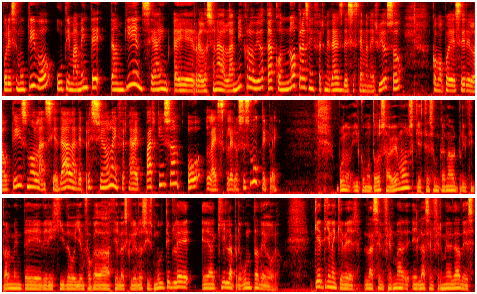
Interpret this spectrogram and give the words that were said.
Por ese motivo, últimamente también se ha eh, relacionado la microbiota con otras enfermedades del sistema nervioso, como puede ser el autismo, la ansiedad, la depresión, la enfermedad de Parkinson o la esclerosis múltiple. Bueno, y como todos sabemos que este es un canal principalmente dirigido y enfocado hacia la esclerosis múltiple, he aquí la pregunta de oro. ¿Qué tiene que ver las, eh, las enfermedades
